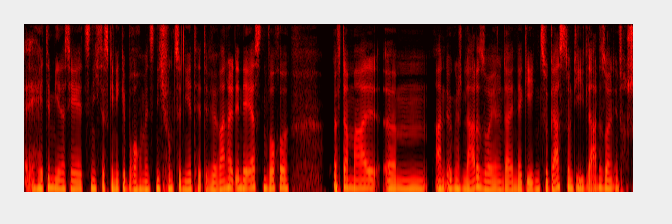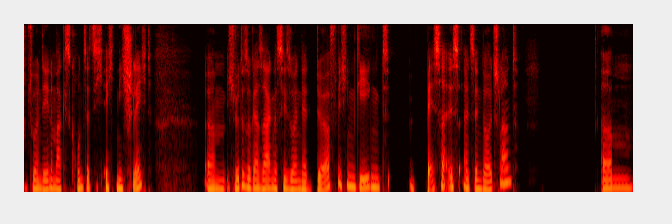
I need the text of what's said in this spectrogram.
hätte mir das ja jetzt nicht das Genick gebrochen, wenn es nicht funktioniert hätte. Wir waren halt in der ersten Woche öfter mal ähm, an irgendwelchen Ladesäulen da in der Gegend zu Gast und die Ladesäuleninfrastruktur in Dänemark ist grundsätzlich echt nicht schlecht. Ähm, ich würde sogar sagen, dass sie so in der dörflichen Gegend besser ist als in Deutschland. Ähm,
